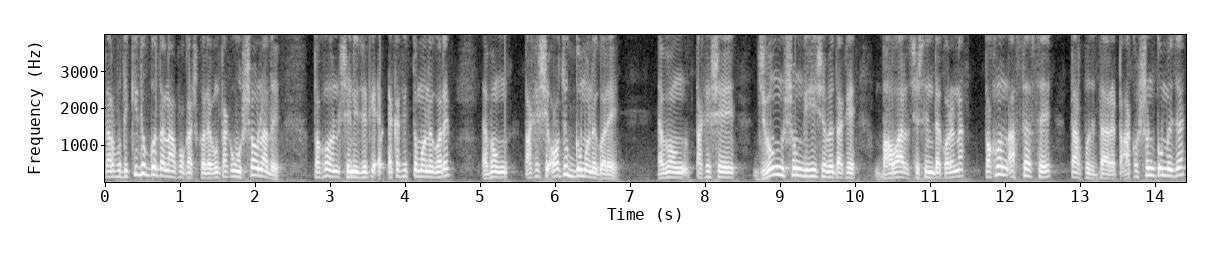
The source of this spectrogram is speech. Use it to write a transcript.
তার প্রতি কৃতজ্ঞতা না প্রকাশ করে এবং তাকে উৎসাহ না দেয়, তখন সে নিজেকে একাকিত্ব মনে করে এবং তাকে সে অযোগ্য মনে করে এবং তাকে সে জীবনসঙ্গী হিসেবে তাকে বাবার সে চিন্তা করে না, তখন আস্তে আস্তে তার প্রতি তার একটা আকর্ষণ কমে যায়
